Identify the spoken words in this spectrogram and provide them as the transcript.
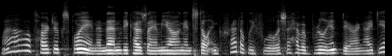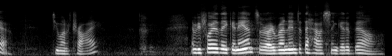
Well, it's hard to explain. And then, because I am young and still incredibly foolish, I have a brilliant, daring idea. Do you want to try? And before they can answer, I run into the house and get a bell.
